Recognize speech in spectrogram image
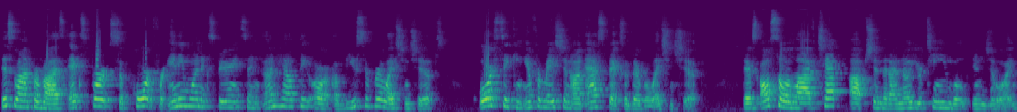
This line provides expert support for anyone experiencing unhealthy or abusive relationships or seeking information on aspects of their relationship. There's also a live chat option that I know your team will enjoy.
